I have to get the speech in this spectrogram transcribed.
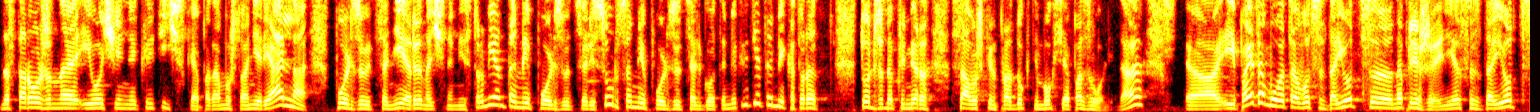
настороженное и очень критическое, потому что они реально пользуются не рыночными инструментами, пользуются ресурсами, пользуются льготными кредитами, которые тот же, например, Савушкин продукт не мог себе позволить. Да? Э, и поэтому это вот создает э, напряжение, создает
